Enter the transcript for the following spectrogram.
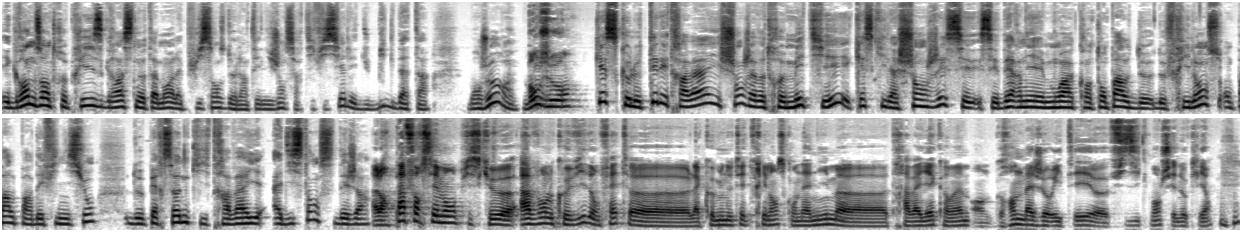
et grandes entreprises grâce notamment à la puissance de l'intelligence artificielle et du big data. Bonjour. Bonjour. Qu'est-ce que le télétravail change à votre métier et qu'est-ce qu'il a changé ces, derniers mois? Quand on parle de, freelance, on parle par définition de personnes qui travaillent à distance déjà. Alors pas forcément, puisque euh, avant le Covid, en fait, euh, la communauté de freelance qu'on anime euh, travaillait quand même en grande majorité physiquement chez nos clients. Mhm.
